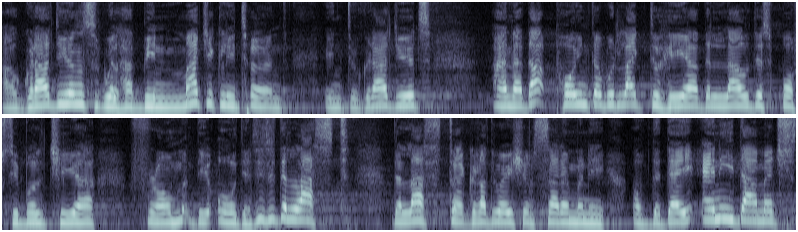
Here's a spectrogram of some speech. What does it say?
our graduates will have been magically turned into graduates. And at that point, I would like to hear the loudest possible cheer from the audience. This is the last, the last uh, graduation ceremony of the day. Any damage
